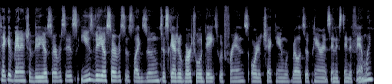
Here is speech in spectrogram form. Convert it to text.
Take advantage of video services. Use video services like Zoom to schedule virtual dates with friends or to check in with relative parents and extended family.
